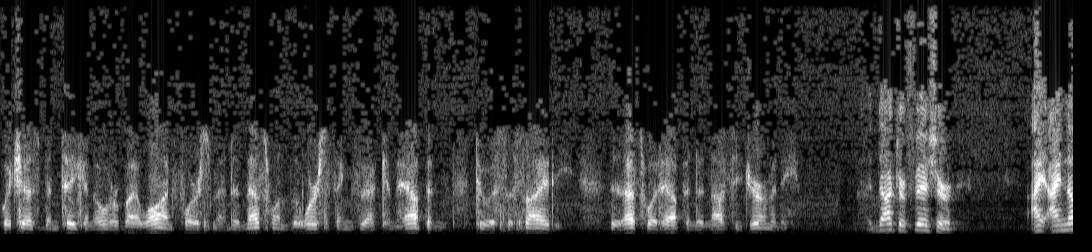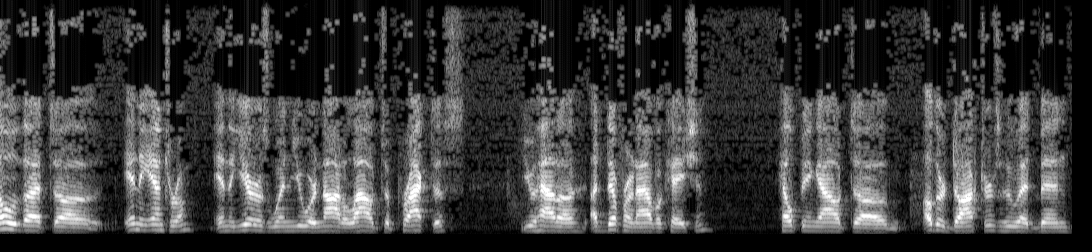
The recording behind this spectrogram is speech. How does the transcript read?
which has been taken over by law enforcement, and that's one of the worst things that can happen to a society. That's what happened in Nazi Germany. Dr. Fisher, I, I know that uh, in the interim, in the years when you were not allowed to practice, you had a, a different avocation, helping out uh, other doctors who had been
